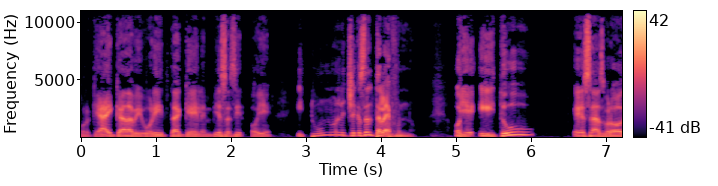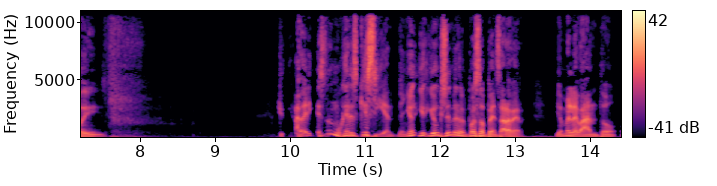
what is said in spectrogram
Porque hay cada viborita que le empieza a decir, oye, ¿y tú no le checas el teléfono? Oye, ¿y tú? Esas brodis. Yo- A ver, estas mujeres, ¿qué sienten? Yo, yo siempre me he puesto a pensar, a ver, yo me levanto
